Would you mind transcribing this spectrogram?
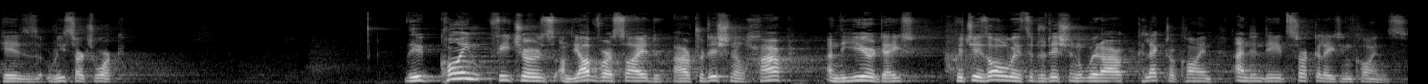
his research work. The coin features on the obverse side our traditional harp and the year date, which is always the tradition with our collector coin and indeed circulating coins.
